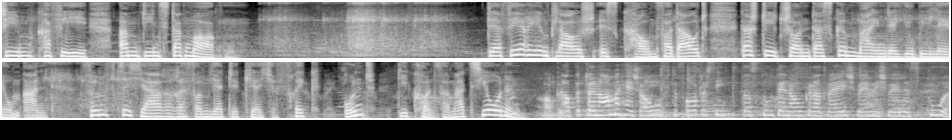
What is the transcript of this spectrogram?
Team Café am Dienstagmorgen. Der Ferienplausch ist kaum verdaut. Da steht schon das Gemeindejubiläum an. 50 Jahre reformierte Kirche Frick und die Konfirmationen. Aber den Namen hast du auch auf der Vorderseite, dass du dann auch gerade weißt, wem ist welches Buch.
